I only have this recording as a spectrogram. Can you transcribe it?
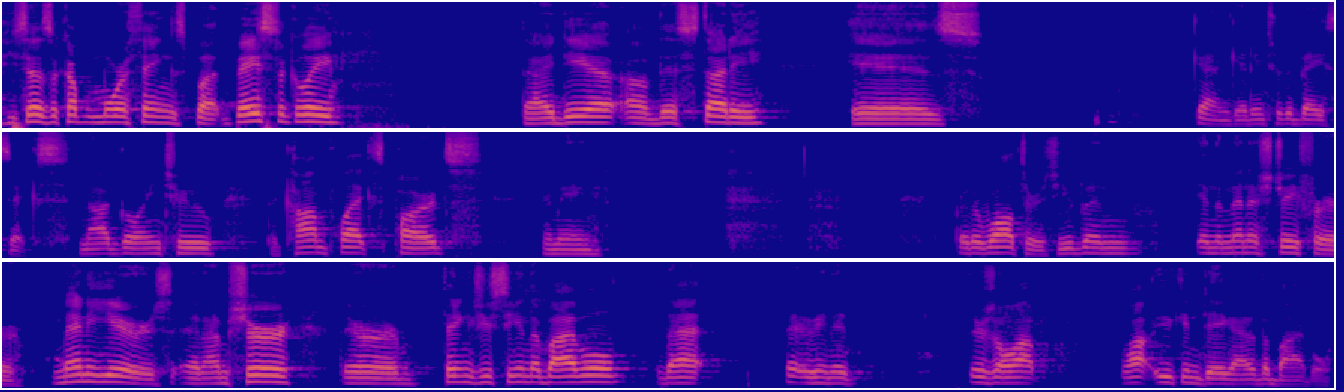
he says a couple more things, but basically, the idea of this study is again getting to the basics, not going to the complex parts. I mean, Brother Walters, you've been in the ministry for many years, and I'm sure there are things you see in the Bible that I mean, it, there's a lot, a lot you can dig out of the Bible,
